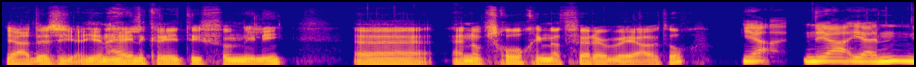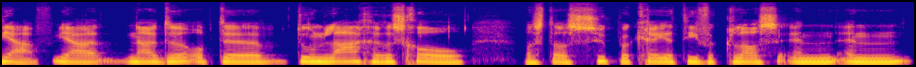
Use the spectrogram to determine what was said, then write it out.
Ja, dus een hele creatieve familie. Eh, en op school ging dat verder bij jou, toch? Ja, ja, ja, ja, ja. Nou, op de toen lagere school was al super creatieve klas. En, en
